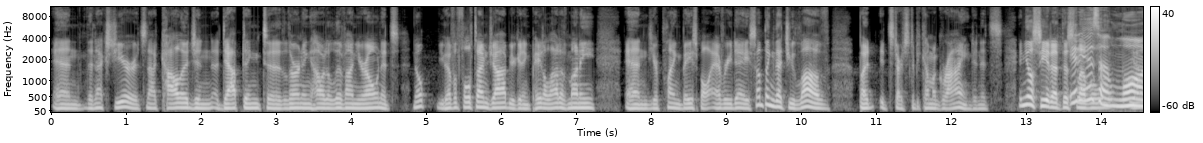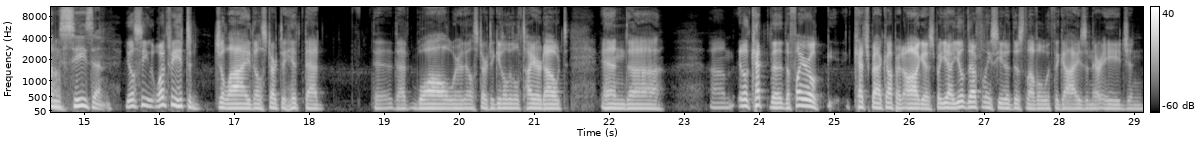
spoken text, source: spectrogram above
and the next year it's not college and adapting to learning how to live on your own it's nope you have a full-time job you're getting paid a lot of money and you're playing baseball every day something that you love but it starts to become a grind and it's and you'll see it at this it level it is a long yeah. season you'll see once we hit to july they'll start to hit that the, that wall where they'll start to get a little tired out and uh um, it'll catch the the fire will catch back up in August, but yeah, you'll definitely see it at this level with the guys and their age and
